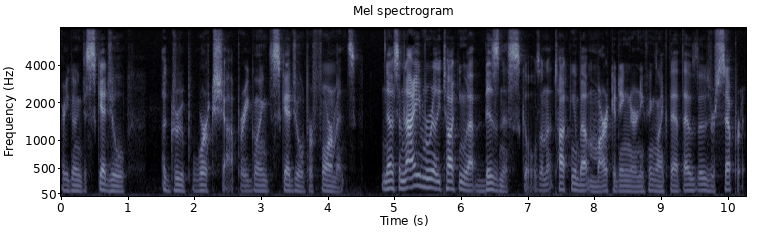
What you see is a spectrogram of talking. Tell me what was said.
Are you going to schedule a group workshop? Are you going to schedule a performance? Notice I'm not even really talking about business goals. I'm not talking about marketing or anything like that. Those, those are separate.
